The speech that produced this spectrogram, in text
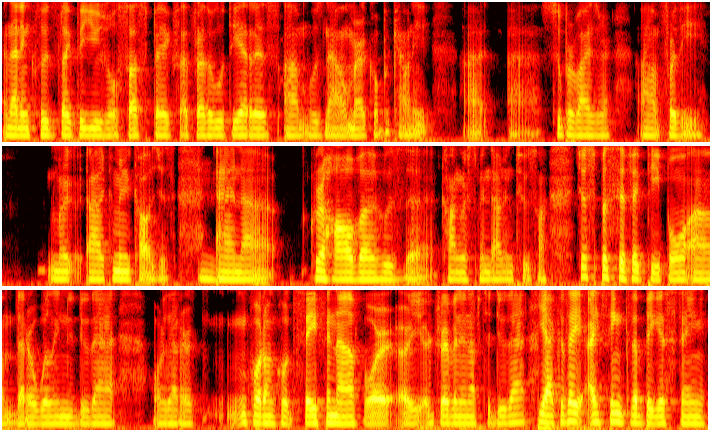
and that includes like the usual suspects: Alfredo Gutierrez, um, who's now Maricopa County uh, uh, supervisor uh, for the uh, community colleges, mm. and uh, Grijalva, who's the congressman down in Tucson. Just specific people um, that are willing to do that or that are quote unquote safe enough or, or are driven enough to do that. Yeah, because I, I think the biggest thing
